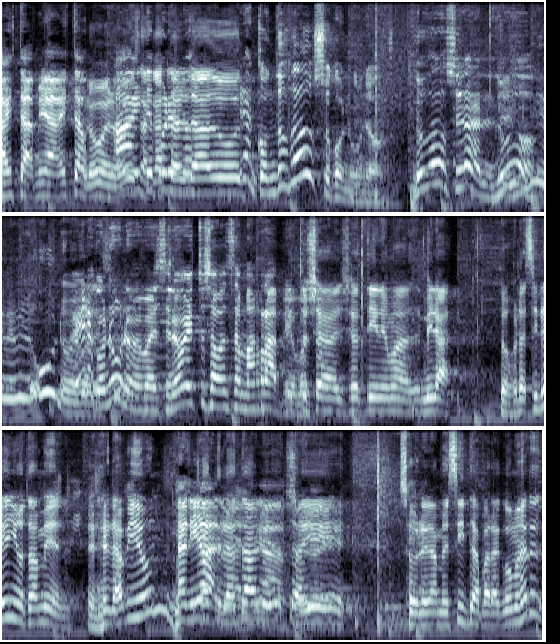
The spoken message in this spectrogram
Ahí está, mira, ahí está. Pero bueno, Ah, ves, ahí te acá está el los- dado. ¿Eran con dos dados o con uno? ¿Dos dados eran el dudo? Uno, me Era con uno, me parece, ¿no? Estos avanzan más rápido. Esto pues ya, ya tiene más. Mirá, los brasileños también. En el avión, Dani la Alves, tablet mirá, ahí sobre la mesita para comer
